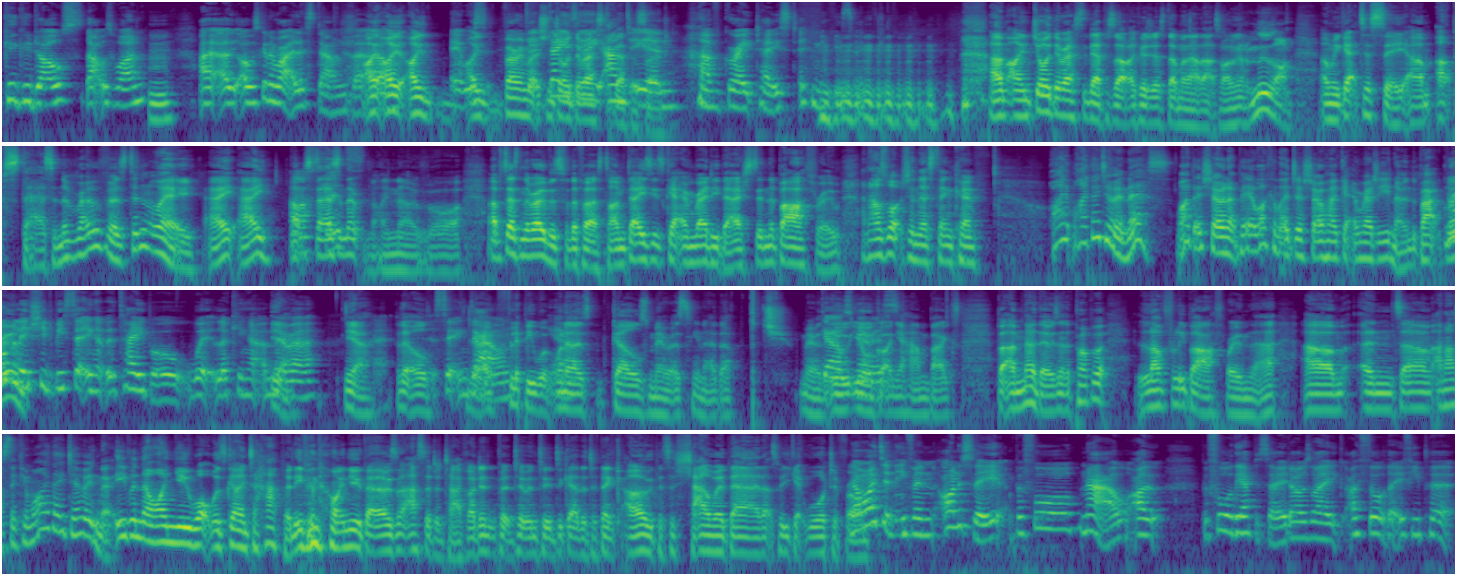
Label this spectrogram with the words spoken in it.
Goo Goo Dolls, that was one. Mm. I, I I was going to write a list down, but I, um, I, I, it I was- very much Daisy enjoyed the rest of the episode. and Ian have great taste in music. um, I enjoyed the rest of the episode. I could have just done without that, so I'm going to move on. And we get to see um, upstairs in the Rovers, didn't we? Eh, eh? Upstairs in the. I know. oh. Upstairs in the Rovers for the first time. Daisy's getting ready there. She's in the bathroom, and I was watching this thinking. Why, why are they doing this? Why are they showing up here? Why can't they just show her getting ready, you know, in the back room? Normally, she'd be sitting at the table with looking at a mirror. Yeah, a little sitting yeah, down. flippy one of those girls' mirrors, you know, the mirror that Girls' you, you've got in your handbags. But um, no, there was in a proper lovely bathroom there, um, and um, and I was thinking, why are they doing that? Even though I knew what was going to happen, even though I knew that there was an acid attack, I didn't put two and two together to think, oh, there's a shower there. That's where you get water from. No, I didn't even. Honestly, before now, I before the episode, I was like, I thought that if you put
